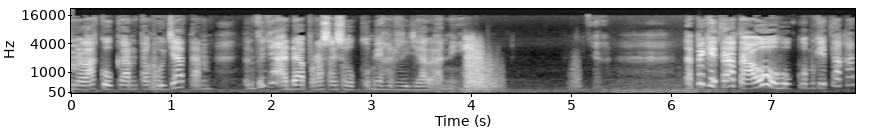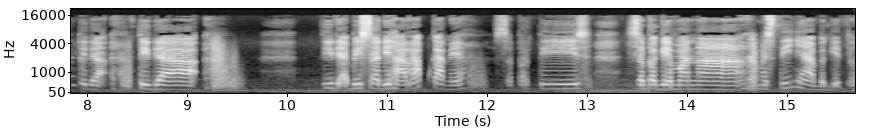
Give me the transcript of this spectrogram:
melakukan penghujatan tentunya ada proses hukum yang harus dijalani ya. Tapi kita tahu hukum kita kan tidak tidak tidak bisa diharapkan ya seperti sebagaimana mestinya begitu.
